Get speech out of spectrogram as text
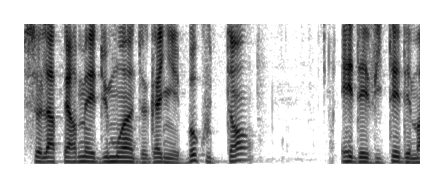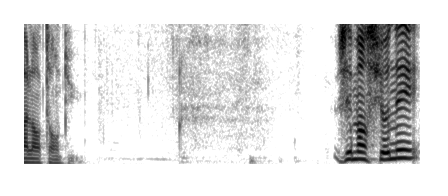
Cela permet du moins de gagner beaucoup de temps et d'éviter des malentendus. J'ai mentionné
